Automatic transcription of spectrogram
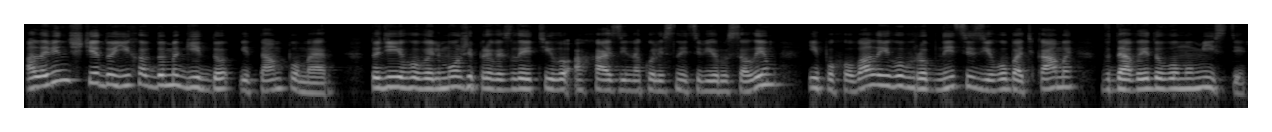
Але він ще доїхав до Мегіддо і там помер. Тоді його вельможі привезли тіло Ахазії на колісниці в Єрусалим і поховали його в гробниці з його батьками в Давидовому місті.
